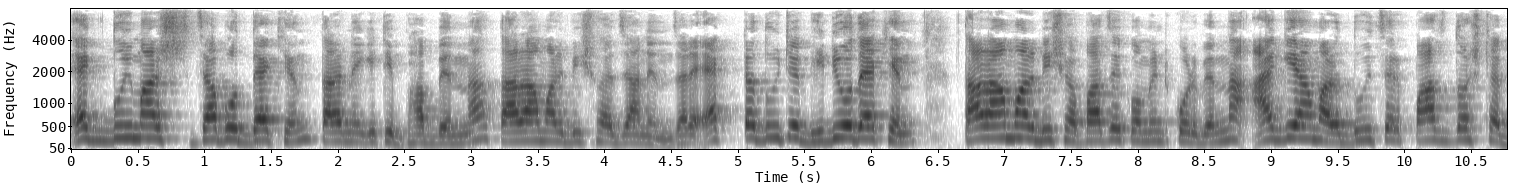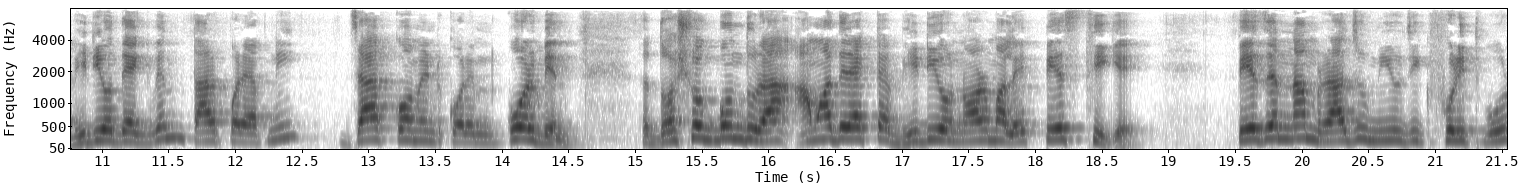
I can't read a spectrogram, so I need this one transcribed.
এক দুই মাস যাবত দেখেন, তারা নেগেটিভ ভাববেন না। তারা আমার বিষয়ে জানেন। যারা একটা দুইটা ভিডিও দেখেন, তারা আমার বিষয়ে বাজে কমেন্ট করবেন না। আগে আমার দুই, চার, পাঁচ, দশটা ভিডিও দেখবেন, তারপরে আপনি যা কমেন্ট করেন, করবেন। তো দর্শক বন্ধুরা, আমাদের একটা ভিডিও নর্মালে পেজ থেকে পেজের নাম রাজু মিউজিক ফরিদপুর,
